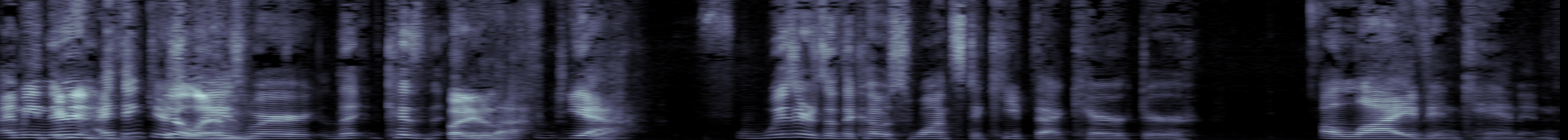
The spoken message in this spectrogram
I mean, there. I think there's ways him. where because but he left. yeah, Wizards of the Coast wants to keep that character alive in canon.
